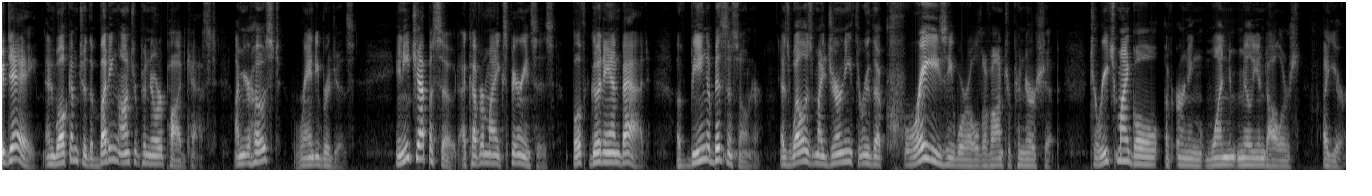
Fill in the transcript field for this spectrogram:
Good day, and welcome to the Budding Entrepreneur Podcast. I'm your host, Randy Bridges. In each episode, I cover my experiences, both good and bad, of being a business owner, as well as my journey through the crazy world of entrepreneurship to reach my goal of earning $1 million a year.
